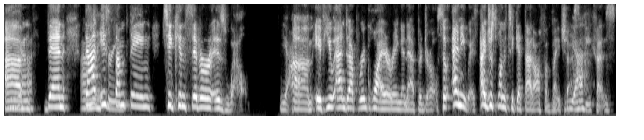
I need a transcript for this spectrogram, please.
Um, Yeah. Then that is something to consider as well Yeah. um, if you end up requiring an epidural. So, anyways, I just wanted to get that off of my chest Yeah. because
